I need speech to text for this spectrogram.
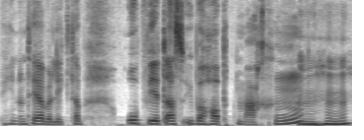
hin und her überlegt habe, ob wir das überhaupt machen.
